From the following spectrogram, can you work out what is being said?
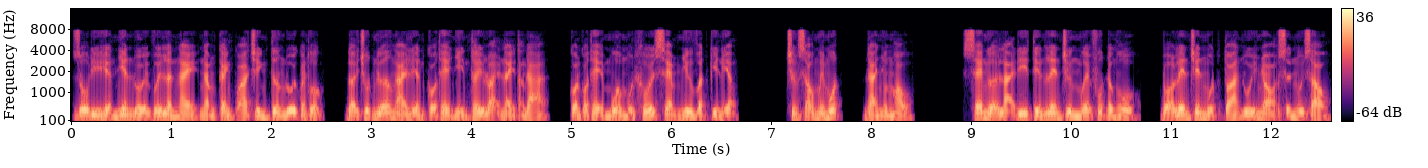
dô đi hiển nhiên đối với lần này ngắm cảnh quá trình tương đối quen thuộc, đợi chút nữa ngài liền có thể nhìn thấy loại này tảng đá, còn có thể mua một khối xem như vật kỷ niệm. Chương sáu mươi mốt, đá nhuốm máu. Xe ngựa lại đi tiến lên chừng mười phút đồng hồ, bò lên trên một tòa núi nhỏ sườn núi sau,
